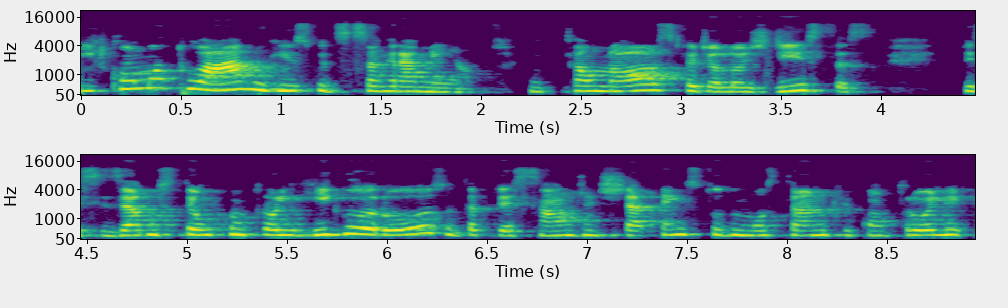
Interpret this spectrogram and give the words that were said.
E como atuar no risco de sangramento? Então, nós, cardiologistas, precisamos ter um controle rigoroso da pressão. A gente já tem estudo mostrando que o controle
